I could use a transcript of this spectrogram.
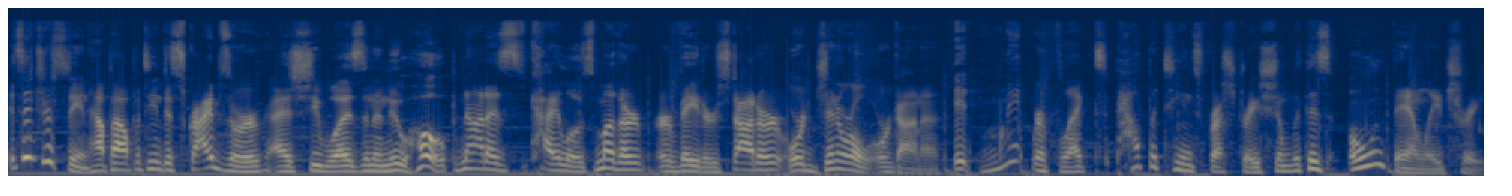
It's interesting how Palpatine describes her as she was in A New Hope, not as Kylo's mother, or Vader's daughter, or General Organa. It might reflect Palpatine's frustration with his own family tree,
